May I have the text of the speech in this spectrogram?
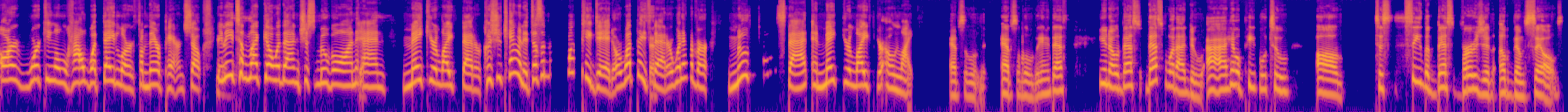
are working on how what they learned from their parents. So you need to let go of that and just move on Yes. and make your life better because you can. It doesn't matter what they did or what they said or whatever. Move past that and make your life your own life. Absolutely. Absolutely. And that's, you know, that's that's what I do. I, I help people to um to see the best version of themselves.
